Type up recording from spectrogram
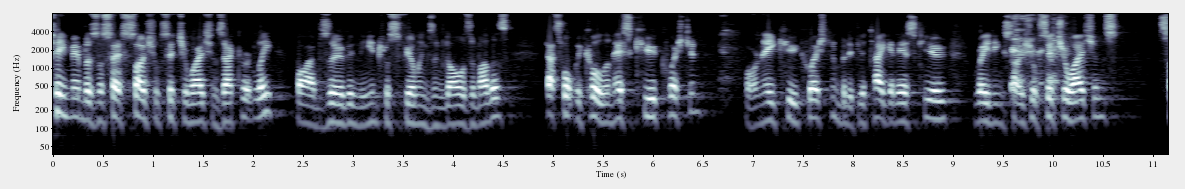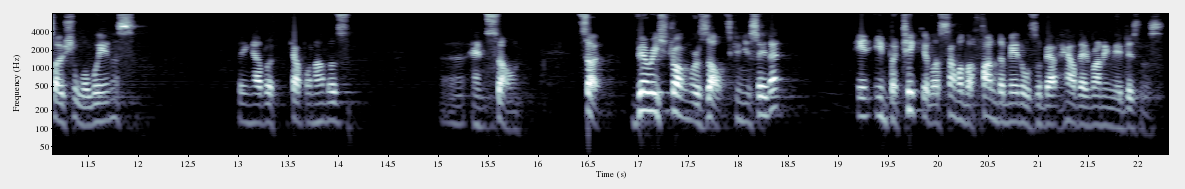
team members assess social situations accurately by observing the interests, feelings and goals of others. That's what we call an SQ question or an EQ question, but if you take it SQ, reading social situations, social awareness, being able to pick up on others, uh, and so on. So, very strong results. Can you see that? In, in particular, some of the fundamentals about how they're running their business.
